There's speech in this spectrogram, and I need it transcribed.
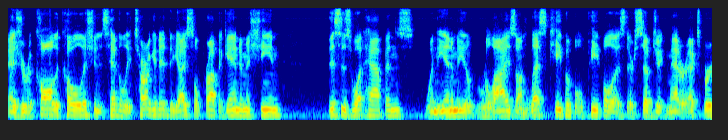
As you recall, the coalition is heavily targeted the ISIL propaganda machine. This is what happens when the enemy relies on less capable people as their subject matter experts.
